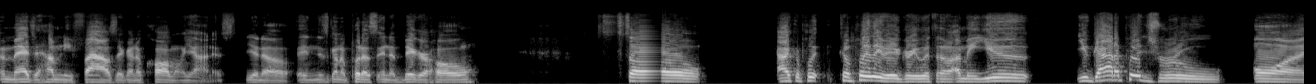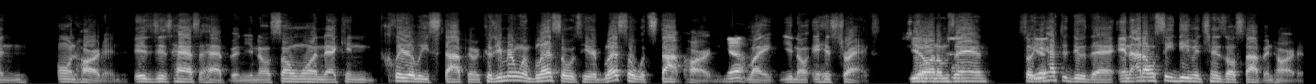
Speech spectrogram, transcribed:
imagine how many fouls they're gonna call on Giannis, you know, and it's gonna put us in a bigger hole. So I complete, completely agree with them. I mean, you you gotta put Jrue on on Harden. It just has to happen, you know, someone that can clearly stop him. Because you remember when Blesso was here, Blesso would stop Harden, Yeah. like you know, in his tracks. You know what I'm saying? So Yeah. you have to do that, and I don't see DiVincenzo stopping Harden.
